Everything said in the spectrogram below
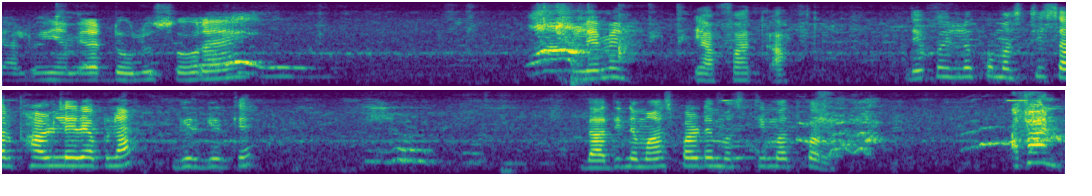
चलो यहाँ मेरा डोलू सो रहा है। चूल्हे में? या फात का देखो, इन लोग को मस्ती सर फाड़ ले रहे अपना, गिर गिर के। दादी नमाज़ पढ़ रहे, मस्ती मत करो। अफान!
